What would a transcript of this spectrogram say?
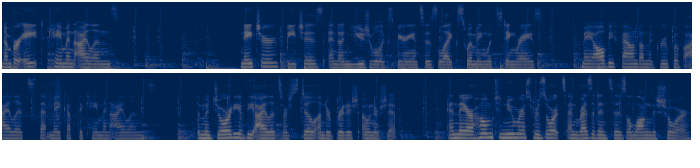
Number 8, Cayman Islands. Nature, beaches, and unusual experiences like swimming with stingrays may all be found on the group of islets that make up the Cayman Islands. The majority of the islets are still under British ownership, and they are home to numerous resorts and residences along the shore.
